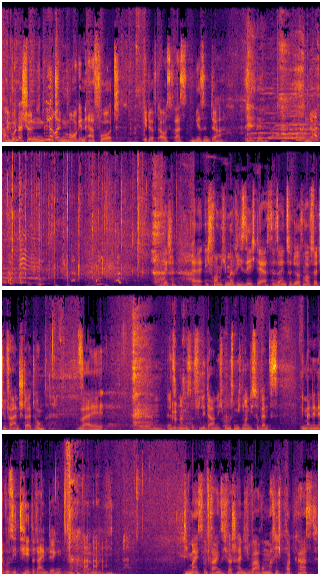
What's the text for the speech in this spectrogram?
Einen wunderschönen guten Morgen Erfurt. Ihr dürft ausrasten, wir sind da. Wunderbar. Sehr schön. Äh, ich freue mich immer riesig, der Erste sein zu dürfen auf solchen Veranstaltungen, weil ähm, dann sind noch nicht so viele da und ich muss mich noch nicht so ganz in meine Nervosität reindenken. ähm, die meisten fragen sich wahrscheinlich, warum mache ich Podcast?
